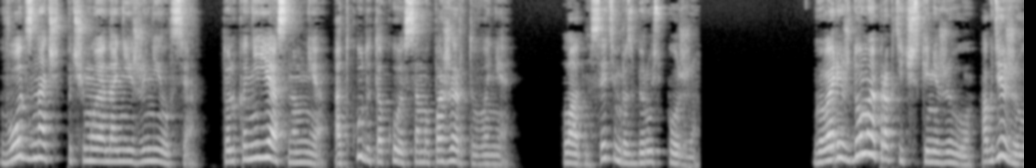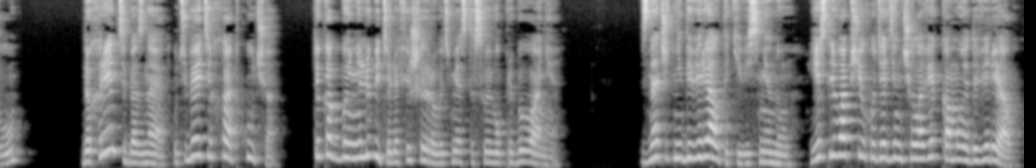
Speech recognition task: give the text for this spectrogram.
Вот, значит, почему я на ней женился. Только неясно мне, откуда такое самопожертвование. Ладно, с этим разберусь позже. Говоришь, дома я практически не живу. А где живу? Да хрен тебя знает, у тебя этих хат куча. Ты как бы не любитель афишировать место своего пребывания. Значит, не доверял таки Веснину. Есть ли вообще хоть один человек, кому я доверял?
